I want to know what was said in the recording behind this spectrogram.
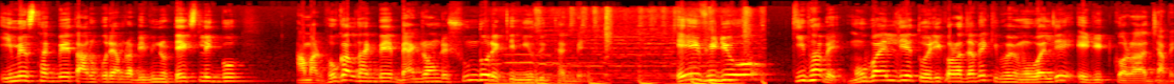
ইমেজ থাকবে, তার উপরে আমরা বিভিন্ন টেক্সট লিখব, আমার ভোকাল থাকবে ব্যাকগ্রাউন্ডে সুন্দর একটি মিউজিক থাকবে। এই ভিডিও কীভাবে মোবাইল দিয়ে তৈরি করা যাবে, কীভাবে মোবাইল দিয়ে এডিট করা যাবে।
